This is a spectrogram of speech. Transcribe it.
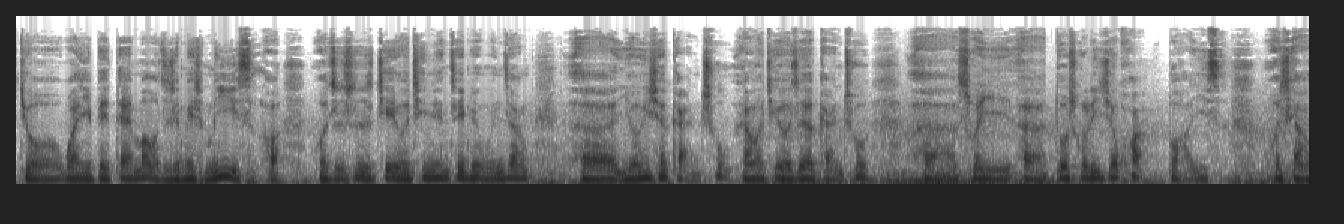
就万一被戴帽子就没什么意思了。我只是借由今天这篇文章，呃，有一些感触，然后借由这个感触，呃，所以呃多说了一些话，不好意思。我想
